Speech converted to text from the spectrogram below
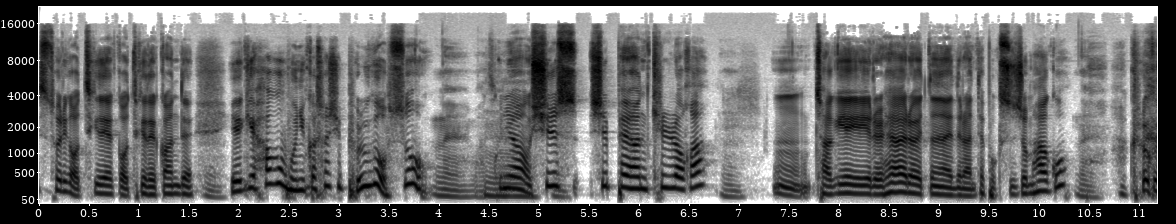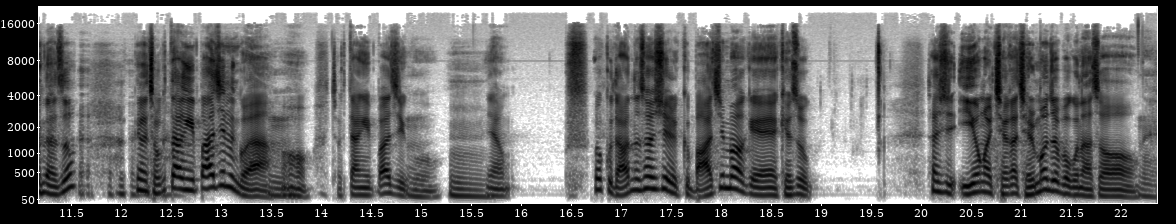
스토리가 어떻게 될까 어떻게 될까 하는데 음. 얘기하고 보니까 사실 별게 없어. 네. 그냥 실 실패한 킬러가 음. 음, 자기를 헤아려 했던 애들한테 복수 좀 하고 네. 그러고 나서 그냥 적당히 빠지는 거야. 음. 어, 적당히 빠지고 음. 그냥 그래갖고 나는 사실 그 마지막에 계속 사실 이 영화를 제가 제일 먼저 보고 나서 네.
